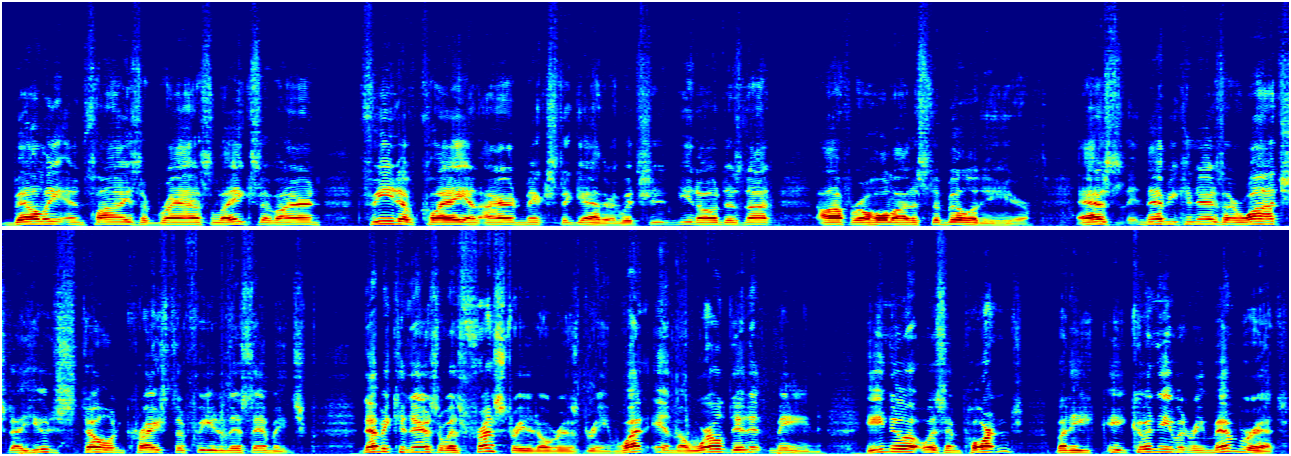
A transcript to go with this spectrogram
belly and thighs of brass, legs of iron, feet of clay and iron mixed together, which, you know, does not offer a whole lot of stability here. As Nebuchadnezzar watched, a huge stone crushed the feet of this image. Nebuchadnezzar was frustrated over his dream. What in the world did it mean? He knew it was important, but he, he couldn't even remember it.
